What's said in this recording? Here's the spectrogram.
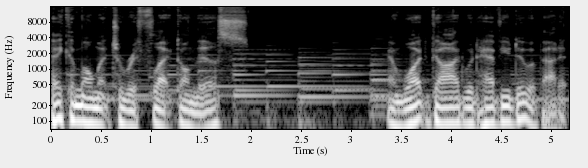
Take a moment to reflect on this and what God would have you do about it.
